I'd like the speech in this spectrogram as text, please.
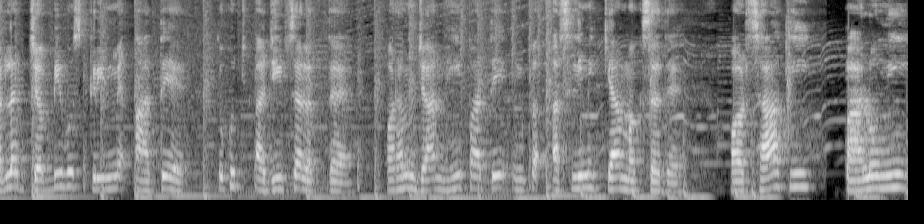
मतलब जब भी वो स्क्रीन में आते हैं तो कुछ अजीब सा लगता है और हम जान नहीं पाते उनका असली में क्या मकसद है। और साथ ही पालोमी,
